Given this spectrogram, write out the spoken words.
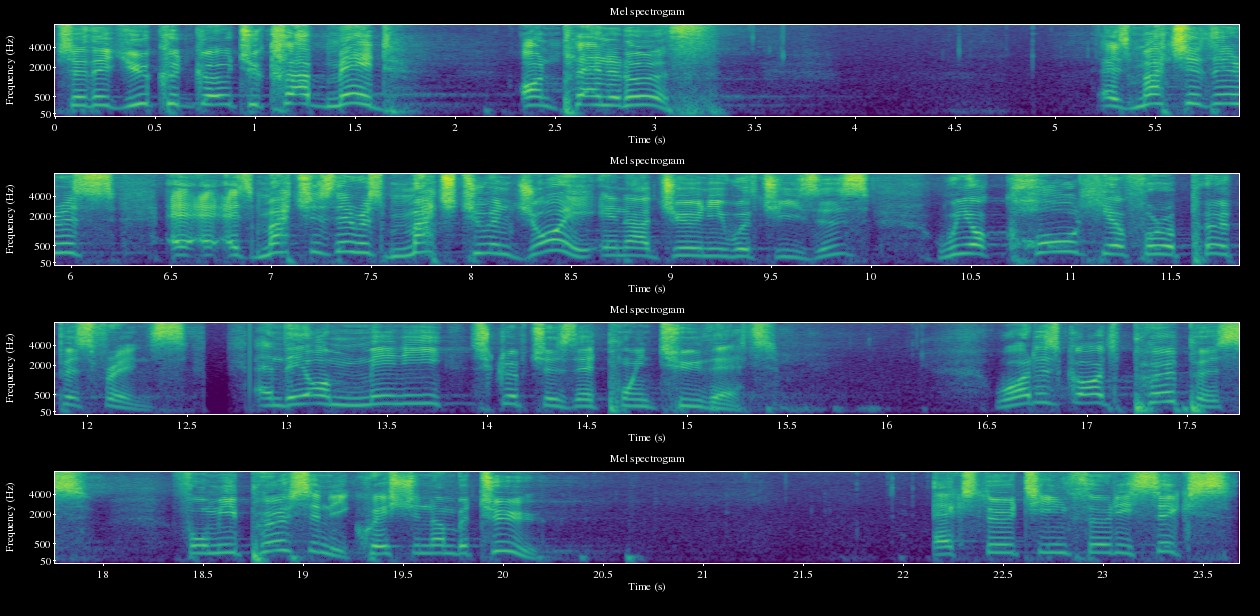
so that you could go to Club Med on planet Earth. As much as there is as much as there is much to enjoy in our journey with Jesus, we are called here for a purpose, friends. And there are many scriptures that point to that. What is God's purpose for me personally? Question number 2. Acts 13 36,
